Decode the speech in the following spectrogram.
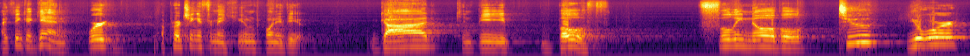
I think again, we're approaching it from a human point of view. God can be both fully knowable to your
